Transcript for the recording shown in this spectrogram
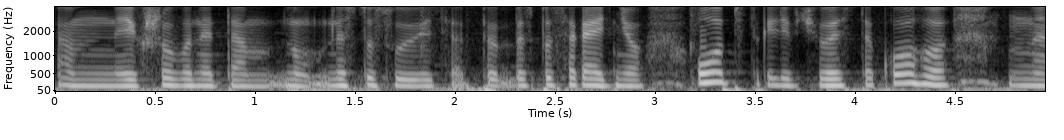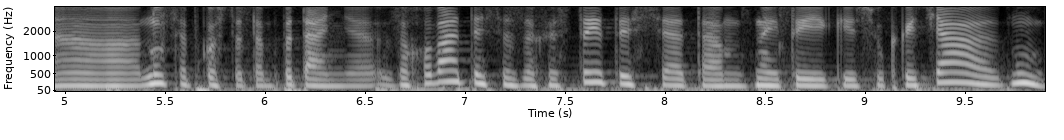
ем, якщо вони там ну не стосуються безпосередньо обстрілів, чогось такого, е, ну це просто там питання заховатися, захиститися, там знайти якесь укриття. Ну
